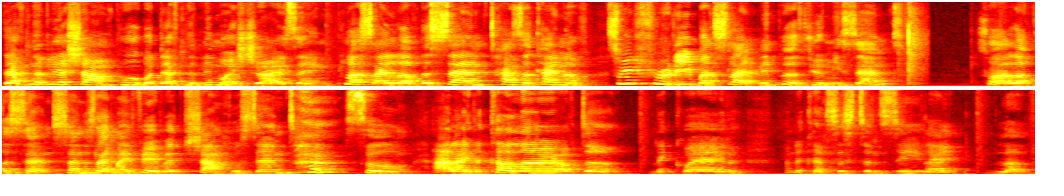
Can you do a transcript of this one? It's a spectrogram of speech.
definitely a shampoo but definitely moisturizing. Plus i love the scent. Has a kind of sweet fruity but slightly perfumey scent so I love the scent. Scent is like my favorite shampoo scent. so I like the color of the liquid and the consistency, like love.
